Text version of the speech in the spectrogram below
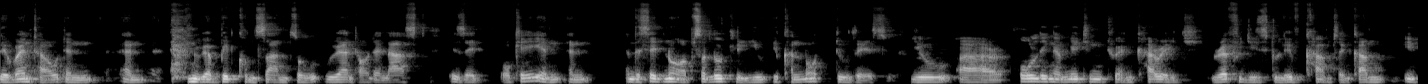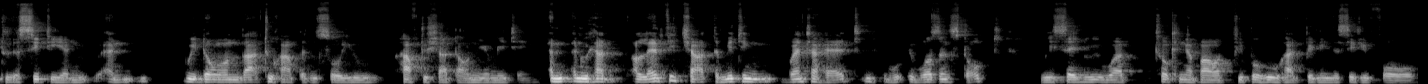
they went out and, and, and we were a bit concerned. So we went out and asked, is it okay? And, and and they said, no, absolutely. You, you cannot do this. You are holding a meeting to encourage refugees to leave camps and come into the city. And, and we don't want that to happen. So you have to shut down your meeting. And, and we had a lengthy chat. The meeting went ahead, it wasn't stopped. We said we were talking about people who had been in the city for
